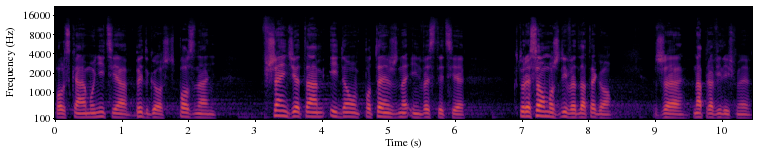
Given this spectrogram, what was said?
polska amunicja, Bydgoszcz, Poznań. Wszędzie tam idą potężne inwestycje, które są możliwe dlatego, że naprawiliśmy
